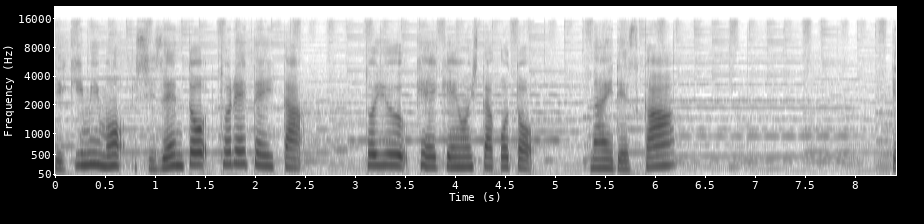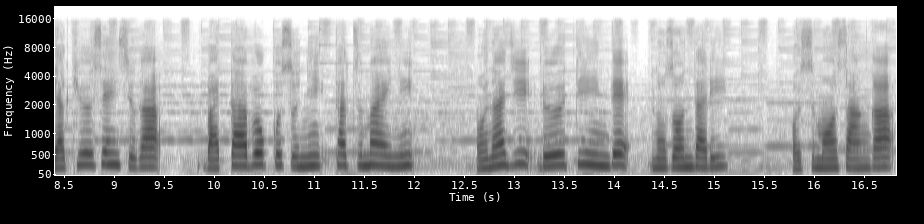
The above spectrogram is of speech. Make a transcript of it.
力みも自然と取れていた。という経験をしたことないですか？野球選手がバッターボックスに立つ前に同じルーティーンで臨んだりお相撲さんが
